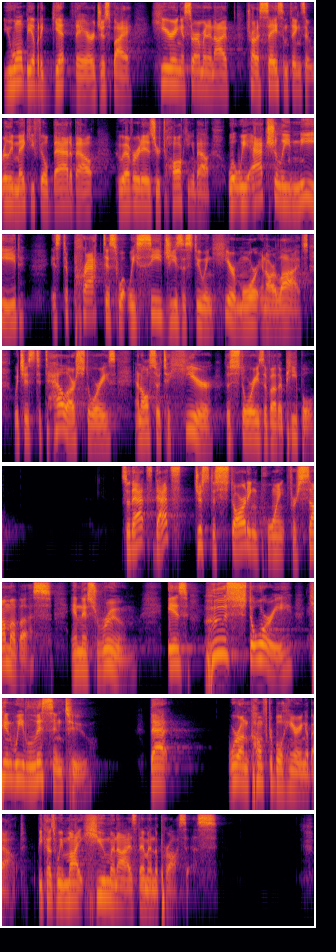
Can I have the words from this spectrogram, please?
You won't be able to get there just by hearing a sermon and I try to say some things that really make you feel bad about whoever it is you're talking about. What we actually need is to practice what we see Jesus doing here more in our lives, which is to tell our stories and also to hear the stories of other people. So that's, that's just the starting point for some of us in this room is whose story can we listen to that we're uncomfortable hearing about because we might humanize them in the process.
